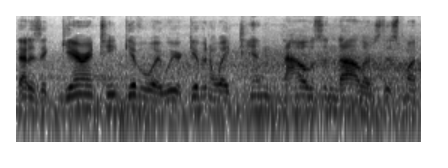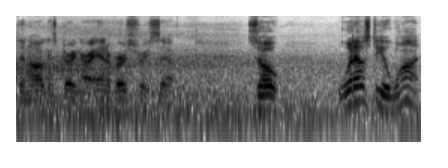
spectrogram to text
That is a guaranteed giveaway. We are giving away $10,000 this month in August during our anniversary sale. So, what else do you want?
